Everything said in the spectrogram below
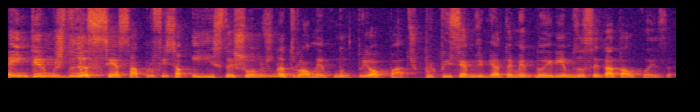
em termos de acesso à profissão. E isso deixou-nos naturalmente muito preocupados, porque dissemos imediatamente que não iríamos aceitar tal coisa.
